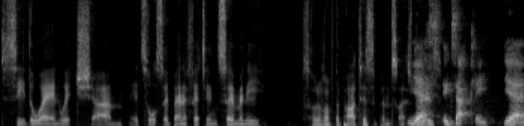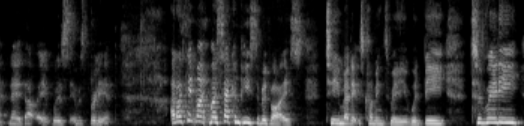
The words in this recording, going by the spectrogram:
to see the way in which um, it's also benefiting so many sort of of the participants, I suppose. Yes, exactly. Yeah, no, that it was it was brilliant. And I think my, my second piece of advice to medics coming through would be to really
